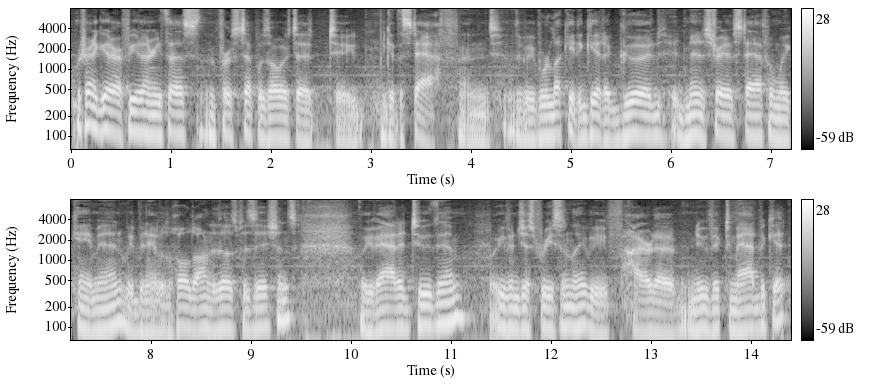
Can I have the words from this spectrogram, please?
We're trying to get our feet underneath us. The first step was always to, to get the staff, and we were lucky to get a good administrative staff when we came in. We've been able to hold on to those positions. We've added to them. Even just recently, we've hired a new victim advocate,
